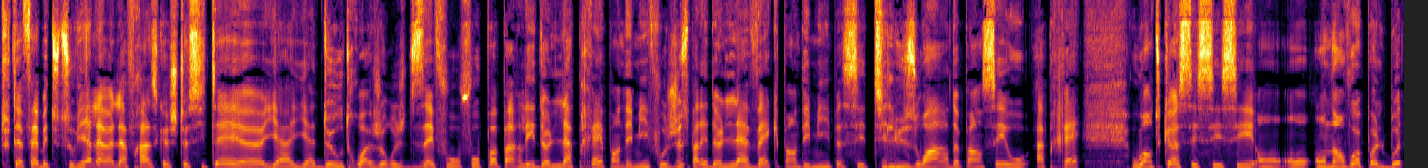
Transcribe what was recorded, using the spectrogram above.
Tout à fait. Mais ben, tu te souviens la, la phrase que je te citais euh, il, y a, il y a deux ou trois jours où je disais faut faut pas parler de l'après pandémie, il faut juste parler de l'avec pandémie parce que c'est illusoire de penser au après ou en tout cas c'est c'est c'est on on n'en voit pas le bout.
